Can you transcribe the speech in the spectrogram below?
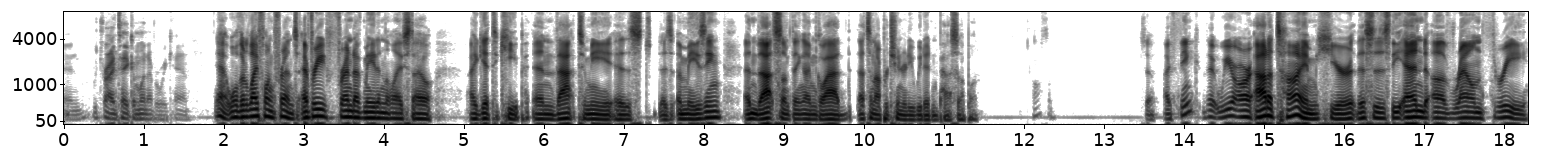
and we try and take them whenever we can. Yeah, well, they're lifelong friends. Every friend I've made in the lifestyle, I get to keep, and that to me is is amazing. And that's something I'm glad that's an opportunity we didn't pass up on. Awesome. So I think that we are out of time here. This is the end of round three.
